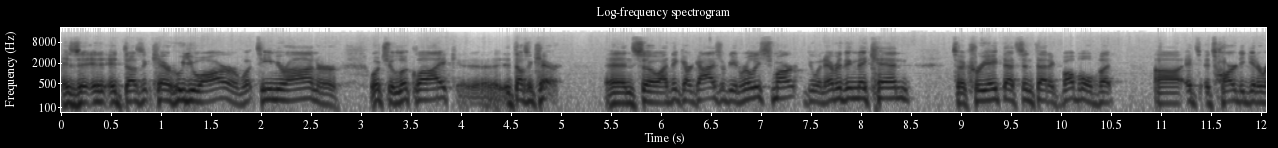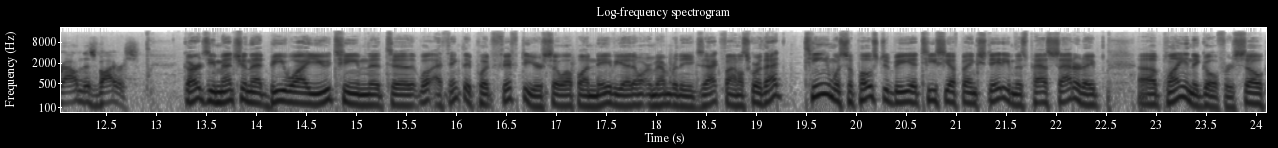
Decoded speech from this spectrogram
is it, it doesn't care who you are or what team you're on or what you look like. Uh, it doesn't care. And so I think our guys are being really smart, doing everything they can to create that synthetic bubble, but uh, it's, it's hard to get around this virus. Guards, you mentioned that BYU team that, uh, well, I think they put 50 or so up on Navy. I don't remember the exact final score. That team was supposed to be at TCF Bank Stadium this past Saturday uh, playing the Gophers. So,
